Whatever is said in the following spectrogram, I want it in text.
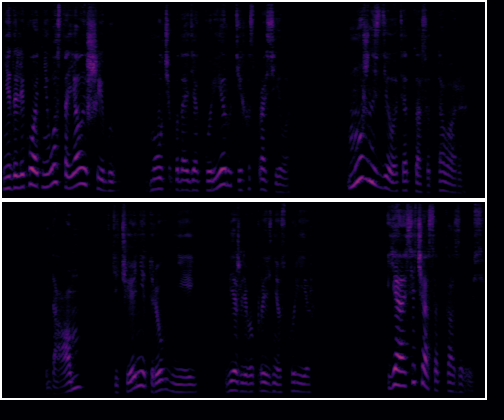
Недалеко от него стоял и Шибы. Молча подойдя к курьеру, тихо спросила. — Можно сделать отказ от товара? — Дам. В течение трех дней, — вежливо произнес курьер. — Я сейчас отказываюсь.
